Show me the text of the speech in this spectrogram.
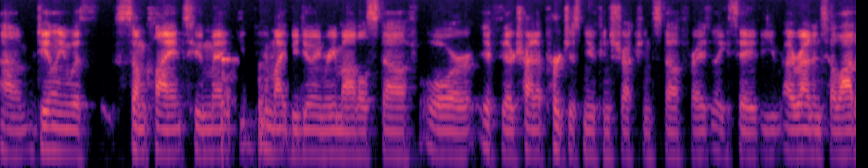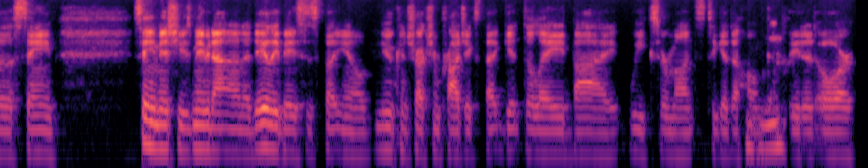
um, dealing with some clients who might who might be doing remodel stuff or if they're trying to purchase new construction stuff right? Like I say you, i run into a lot of the same same issues maybe not on a daily basis but you know new construction projects that get delayed by weeks or months to get a home mm-hmm. completed or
